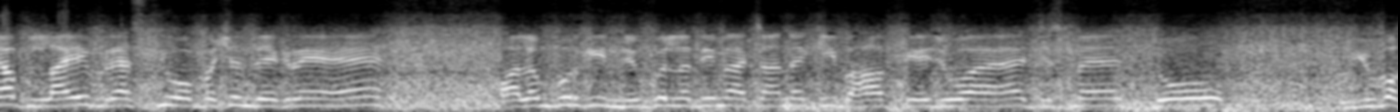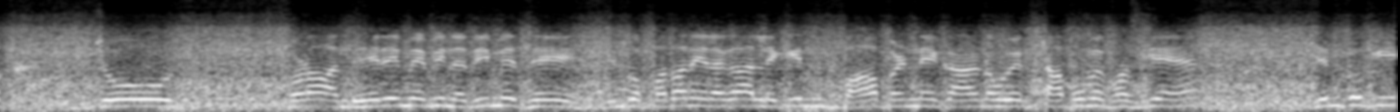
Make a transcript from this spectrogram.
आप लाइव रेस्क्यू ऑपरेशन देख रहे हैं। पालमपुर की न्यूगल नदी में अचानक ही बहाव तेज हुआ है, जिसमें दो युवक जो थोड़ा अंधेरे में भी नदी में थे, जिनको पता नहीं लगा, लेकिन बहाव बढ़ने के कारण वो एक टापू में फंस गए हैं, जिनको कि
